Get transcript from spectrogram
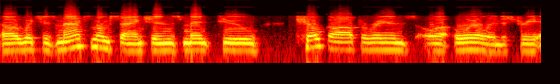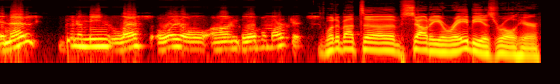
uh, which is maximum sanctions meant to choke off Iran's uh, oil industry, and that is going to mean less oil on global markets. What about uh, Saudi Arabia's role here?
